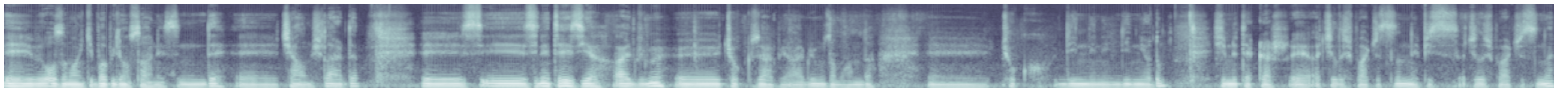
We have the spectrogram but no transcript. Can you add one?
e, o zamanki Babylon sahnesinde e, çalmışlardı. E, Sinetezya albümü e, çok güzel bir albüm o zaman da e, çok dinlenin, dinliyordum. Şimdi tekrar e, açılış parçasını, nefis açılış parçasını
